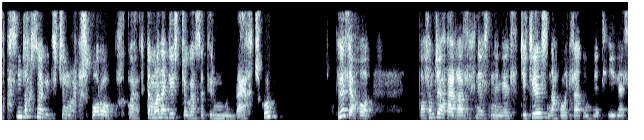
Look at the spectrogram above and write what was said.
дасан зогсно гэдэг чинь маш буруу баггүй. Гэтэ манай гэрч угаасаа тэр мөнгөнд байхчгүй. Тэгэл яг хаа боломжоо хайгаал эхнээс нь ингээл жижигээс нь ахуулаад ингээд хийгээл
